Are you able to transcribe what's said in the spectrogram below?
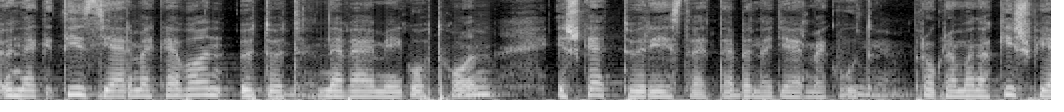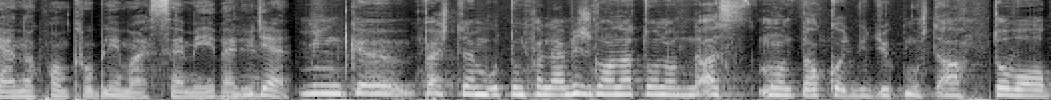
Önnek 10 gyermeke van, ötöt nevel még otthon, és kettő részt vett ebben a gyermekút Igen. programban. A kisfiának van probléma a szemével, Igen. ugye? Mink Pesten voltunk fel a vizsgálaton, ott azt mondtak, hogy vigyük most a tovább.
